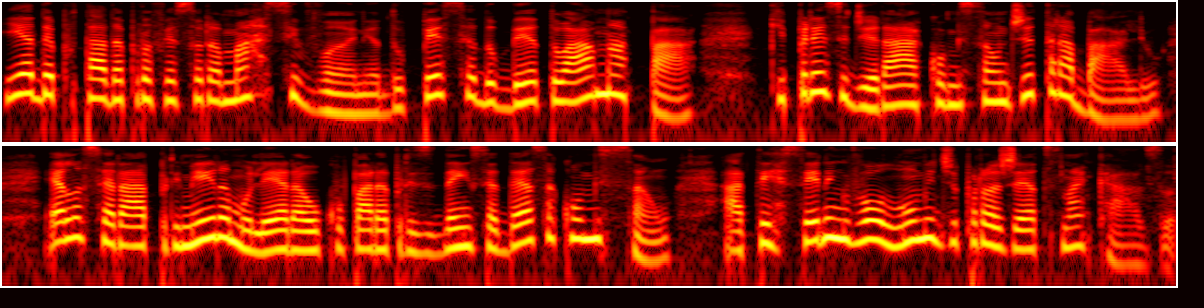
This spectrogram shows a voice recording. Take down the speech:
e a deputada professora Marcivânia, do PCdoB do Amapá, que presidirá a Comissão de Trabalho. Ela será a primeira mulher a ocupar a presidência dessa comissão, a terceira em volume de projetos na casa.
